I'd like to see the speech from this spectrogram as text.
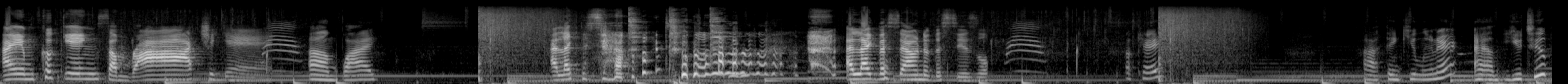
I am cooking some raw chicken. Um, why? I like the sound. I like the sound of the sizzle. Okay. Uh, thank you, Lunar. Um, YouTube,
